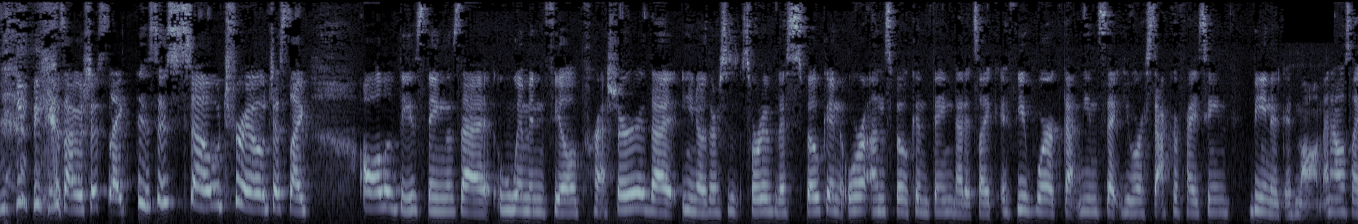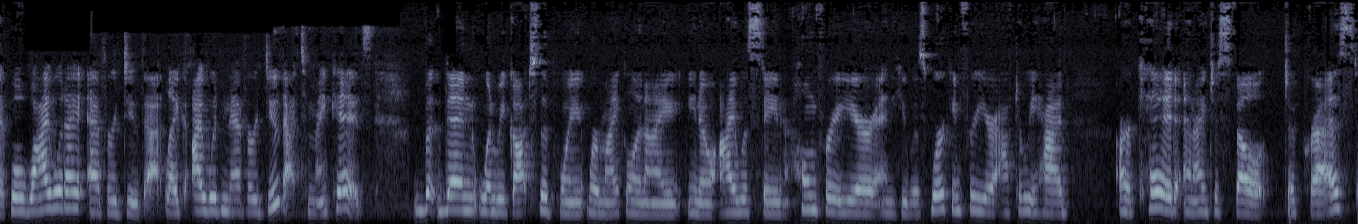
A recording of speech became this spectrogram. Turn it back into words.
because I was just like, this is so true. Just like all of these things that women feel pressure that, you know, there's sort of this spoken or unspoken thing that it's like, if you work, that means that you are sacrificing being a good mom. And I was like, well, why would I ever do that? Like, I would never do that to my kids. But then when we got to the point where Michael and I, you know, I was staying at home for a year and he was working for a year after we had our kid and I just felt depressed.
